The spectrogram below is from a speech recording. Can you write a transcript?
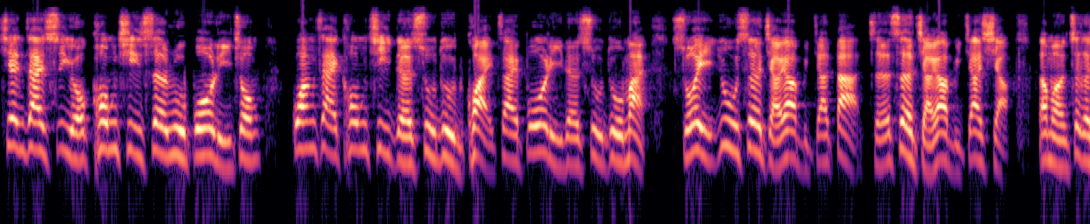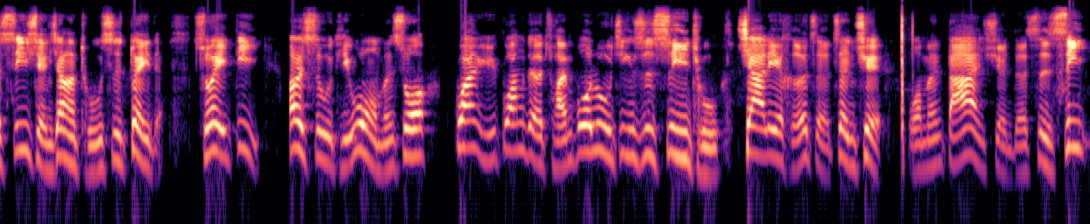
现在是由空气射入玻璃中。光在空气的速度快，在玻璃的速度慢，所以入射角要比较大，折射角要比较小。那么这个 C 选项的图是对的。所以第二十五题问我们说，关于光的传播路径是示意图，下列何者正确？我们答案选的是 C。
